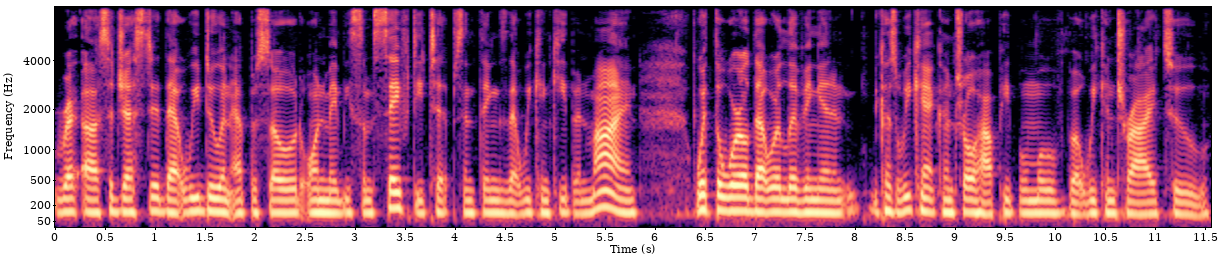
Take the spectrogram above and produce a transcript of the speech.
re- uh, suggested that we do an episode on maybe some safety tips and things that we can keep in mind with the world that we're living in because we can't control how people move, but we can try to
